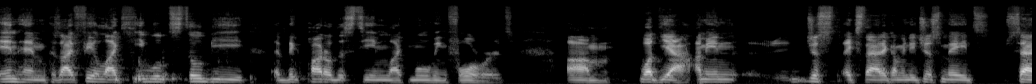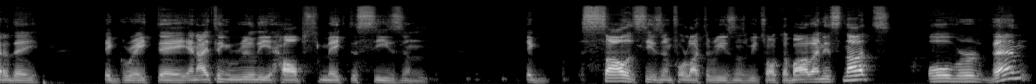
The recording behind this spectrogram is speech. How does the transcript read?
in him because I feel like he will still be a big part of this team, like moving forward. Um, but yeah, I mean, just ecstatic. I mean, he just made Saturday a great day, and I think really helps make the season a solid season for like the reasons we talked about. And it's not over. Then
